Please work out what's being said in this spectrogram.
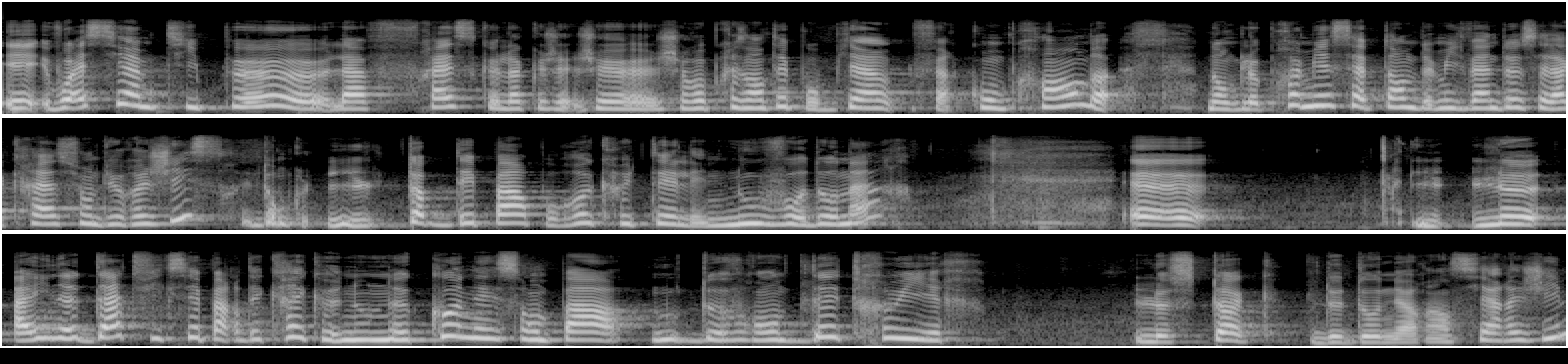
Et voici un petit peu euh, la fresque là que j'ai représentée pour bien faire comprendre. Donc le 1er septembre 2022, c'est la création du registre, donc le top départ pour recruter les nouveaux donneurs. Euh, le, à une date fixée par décret que nous ne connaissons pas, nous devrons détruire le stock de donneurs ancien régime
